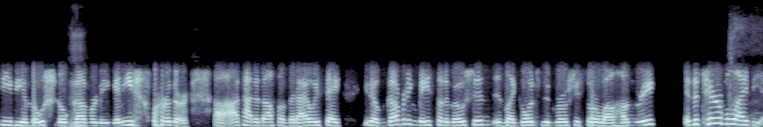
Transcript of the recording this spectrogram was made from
see the emotional mm. governing any further. Uh, I've had enough of it. I always say, you know, governing based on emotions is like going to the grocery store while hungry is a terrible idea,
